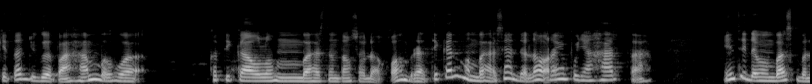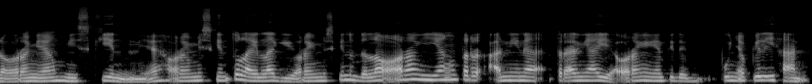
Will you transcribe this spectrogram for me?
kita juga paham bahwa ketika Allah membahas tentang sodakoh, berarti kan membahasnya adalah orang yang punya harta. Ini tidak membahas pada orang yang miskin ya. Orang yang miskin itu lain lagi. Orang yang miskin adalah orang yang teraniaya, orang yang tidak punya pilihan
